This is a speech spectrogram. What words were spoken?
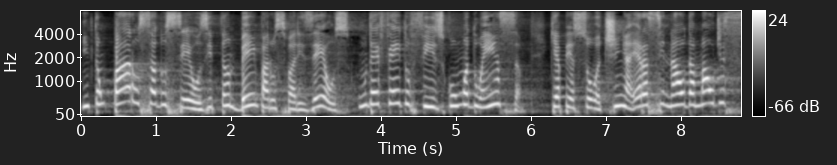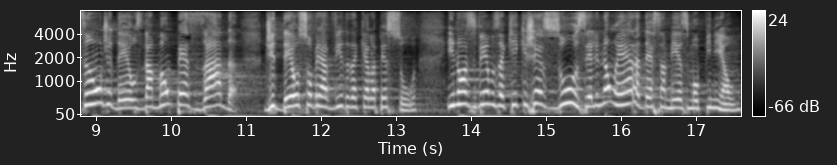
Então, para os saduceus e também para os fariseus, um defeito físico, uma doença que a pessoa tinha, era sinal da maldição de Deus, da mão pesada de Deus sobre a vida daquela pessoa. E nós vemos aqui que Jesus, ele não era dessa mesma opinião.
